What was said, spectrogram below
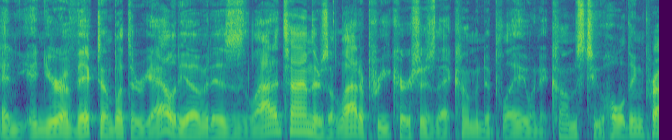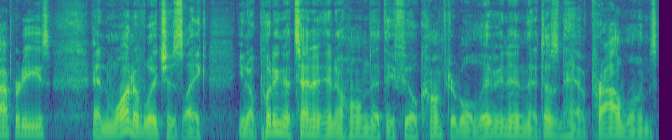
and, and you're a victim. But the reality of it is, a lot of time there's a lot of precursors that come into play when it comes to holding properties and one of which is like you know putting a tenant in a home that they feel comfortable living in that doesn't have problems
